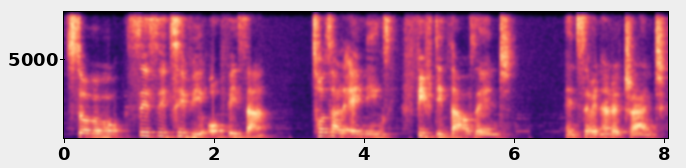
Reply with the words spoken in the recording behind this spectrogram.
So CCTV officer total earnings 50,000 and 700 rand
